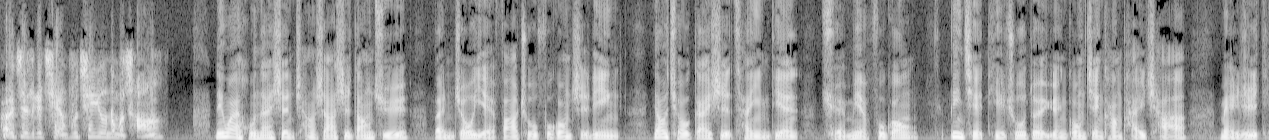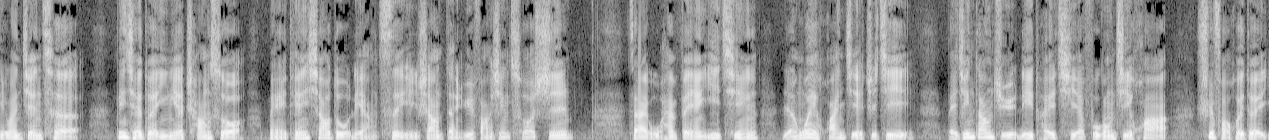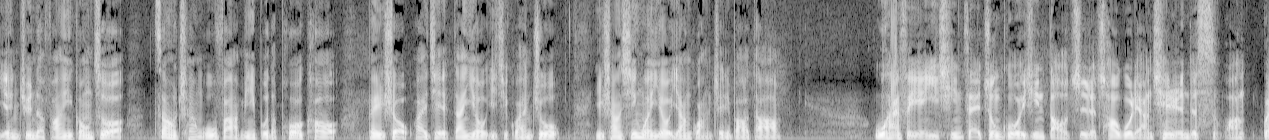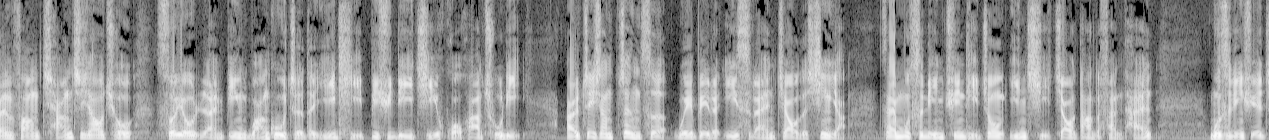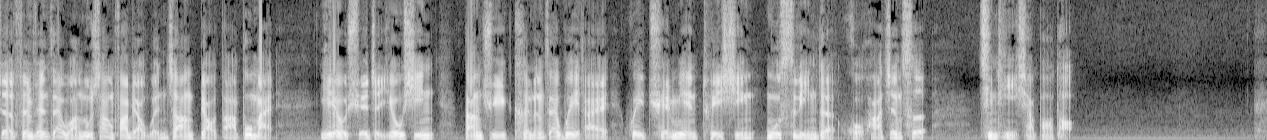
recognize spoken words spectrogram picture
而且这个潜伏期又那么长。另外，湖南省长沙市当局本周也发出复工指令，要求该市餐饮店全面复工，并且提出对员工健康排查、每日体温监测，并且对营业场所每天消毒两次以上等预防性措施。在武汉肺炎疫情仍未缓解之际，北京当局力推企业复工计划，是否会对严峻的防疫工作？造成无法弥补的破口，备受外界担忧以及关注。以上新闻由央广这里报道。武汉肺炎疫情在中国已经导致了超过两千人的死亡，官方强制要求所有染病亡故者的遗体必须立即火化处理，而这项政策违背了伊斯兰教的信仰，在穆斯林群体中引起较大的反弹。穆斯林学者纷纷在网络上发表文章表达不满。也有学者忧心，当局可能在未来会全面推行穆斯林的火化政策。请听以下报道：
